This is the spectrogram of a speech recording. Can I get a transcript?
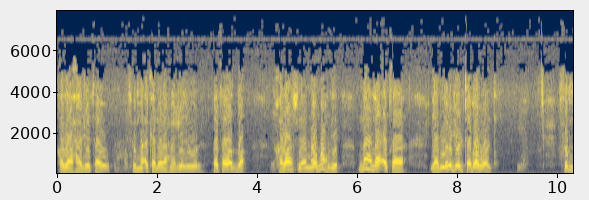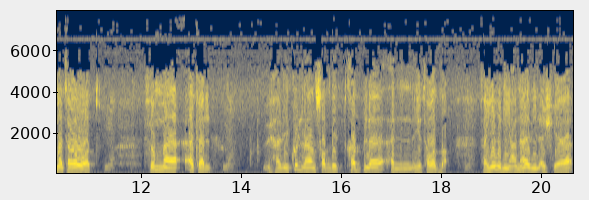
قضى حاجته ثم أكل لحم جزور فتوضأ. خلاص لأنه محدث. مهما أتى يعني رجل تبول. نعم. ثم تغوط نعم. ثم أكل. نعم. هذه كلها انصبت قبل أن يتوضأ. فيغني عن هذه الأشياء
